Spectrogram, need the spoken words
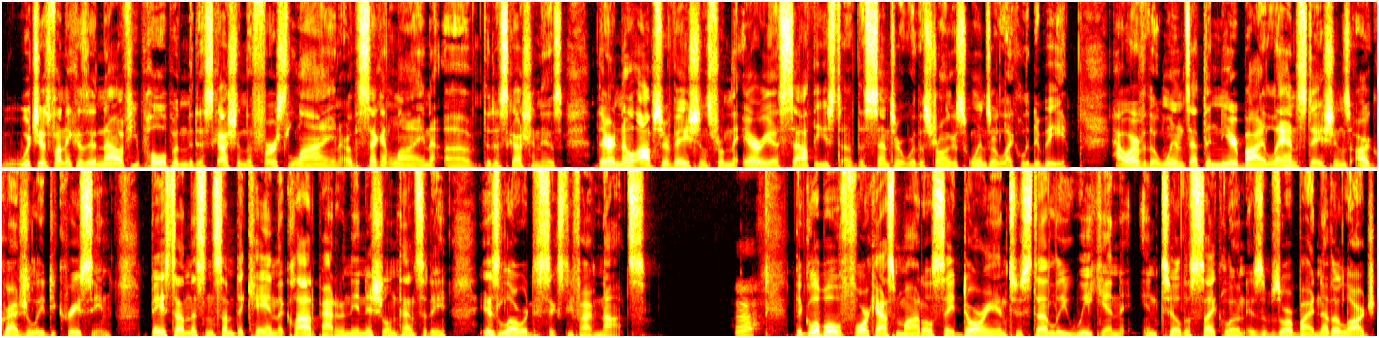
which is funny because now if you pull open the discussion the first line or the second line of the discussion is there are no observations from the area southeast of the center where the strongest winds are likely to be. However the winds at the nearby land stations are gradually decreasing. Based on this and some decay in the cloud pattern the initial intensity is lowered to 65 knots The global forecast models say Dorian to steadily weaken until the cyclone is absorbed by another large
